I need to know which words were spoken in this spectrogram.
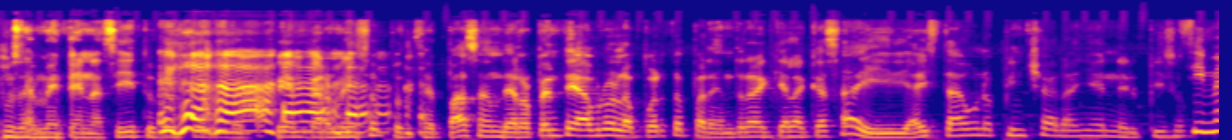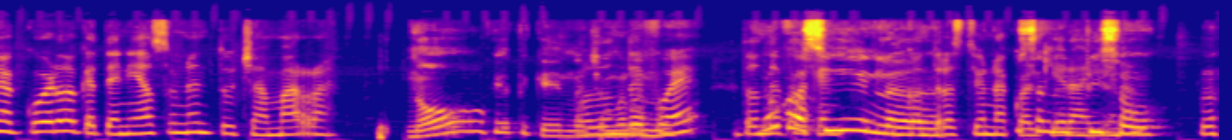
Pues se meten así, tú que piden permiso, pues se pasan. De repente abro la puerta para entrar aquí a la casa y ahí está una pinche araña en el piso. Sí me acuerdo que tenías una en tu chamarra. No, fíjate que en la ¿O chamarra dónde no. fue? ¿Dónde No, fue así que en la- encontraste una Pues en cualquiera el piso. No?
